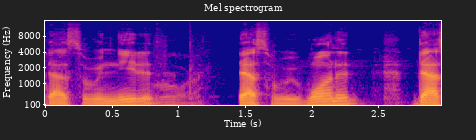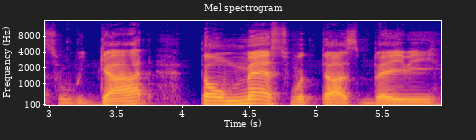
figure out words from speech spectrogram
That's what we needed. That's what we wanted. That's what we got. Don't mess with us, baby.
